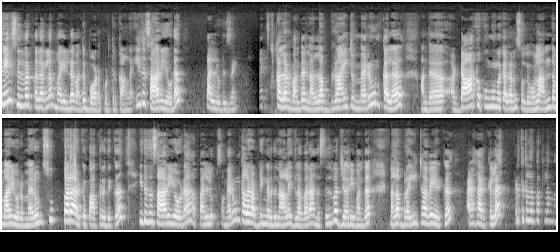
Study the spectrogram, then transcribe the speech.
சேம் சில்வர் கலரில் மைல்டாக வந்து பார்டர் கொடுத்துருக்காங்க. இது சாரியோட பல்லு டிசைன் நெக்ஸ்ட் கலர் வந்து நல்லா பிரைட் மெரூன் கலர் அந்த டார்க் குங்கும கலர்னு சொல்லுவோம்ல அந்த மாதிரி ஒரு மெரூன் சூப்பராக இருக்குது பார்க்குறதுக்கு இது இந்த சாரியோட பல்லு. ஸோ மெரூன் கலர் அப்படிங்கிறதுனால இதில் வர அந்த சில்வர் ஜரி வந்து நல்லா பிரைட்டாகவே இருக்குது அழகாக இருக்குல்ல? அடுத்த கலர் பார்க்கலாமா?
